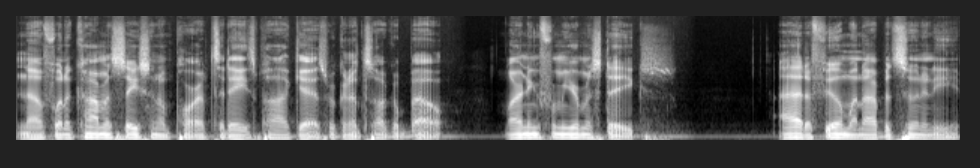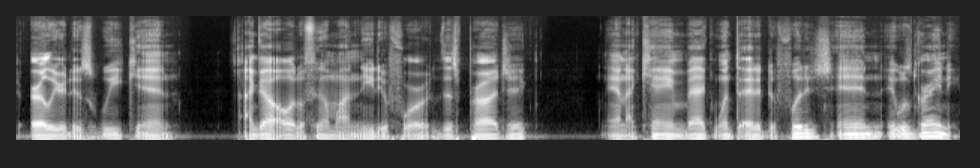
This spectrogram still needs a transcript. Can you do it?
Now, for the conversational part of today's podcast, we're going to talk about learning from your mistakes. I had a film an opportunity earlier this weekend. I got all the film I needed for this project, and I came back, went to edit the footage, and it was grainy.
